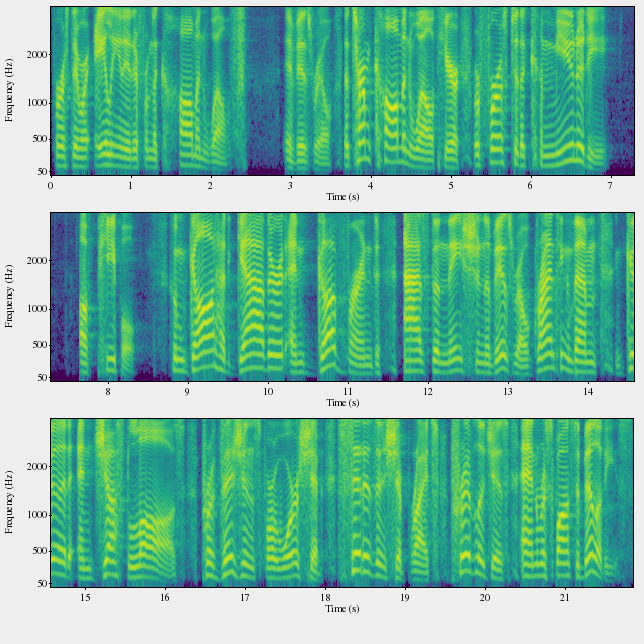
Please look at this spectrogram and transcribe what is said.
First, they were alienated from the commonwealth of Israel. The term commonwealth here refers to the community of people whom God had gathered and governed as the nation of Israel, granting them good and just laws, provisions for worship, citizenship rights, privileges, and responsibilities.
